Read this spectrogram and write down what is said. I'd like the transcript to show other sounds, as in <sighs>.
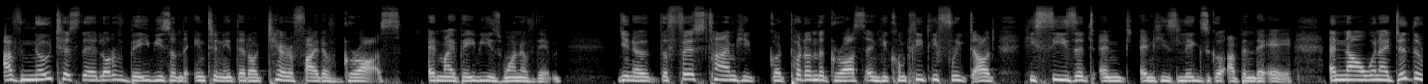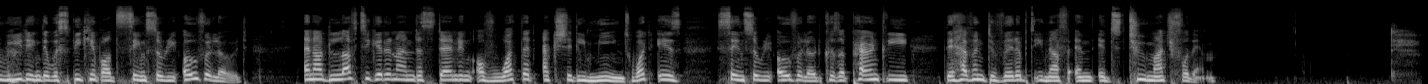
I've noticed there are a lot of babies on the internet that are terrified of grass, and my baby is one of them you know, the first time he got put on the grass and he completely freaked out, he sees it and, and his legs go up in the air. And now when I did the <sighs> reading, they were speaking about sensory overload. And I'd love to get an understanding of what that actually means. What is sensory overload? Because apparently they haven't developed enough and it's too much for them.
